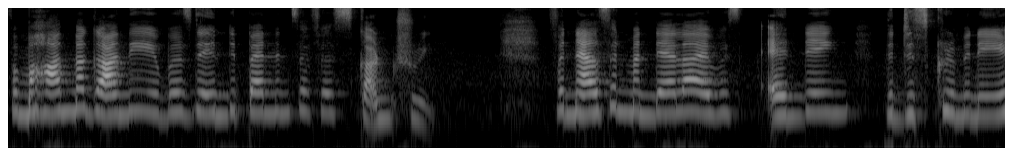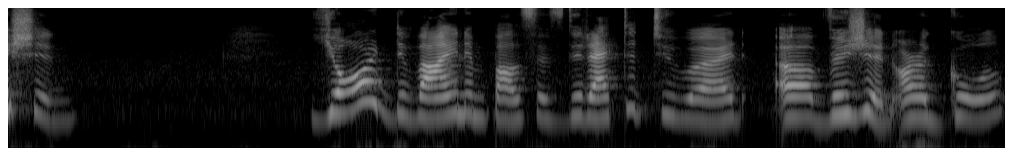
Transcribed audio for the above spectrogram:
For Mahatma Gandhi, it was the independence of his country. For Nelson Mandela, it was ending the discrimination. Your divine impulses directed toward a vision or a goal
